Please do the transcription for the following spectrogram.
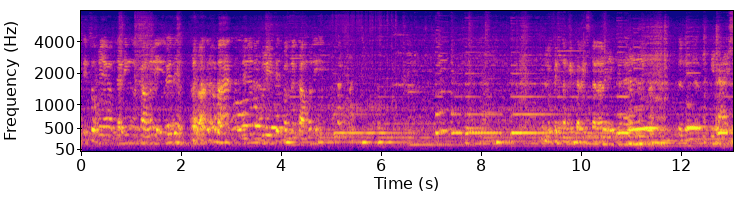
Ito, kaya pwedeng nagkamali. Pwede. Dapat ka ba? Pwede naman ulitin pag nagkamali. Lupit ng gitarista natin. Galing yan. Gitaris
